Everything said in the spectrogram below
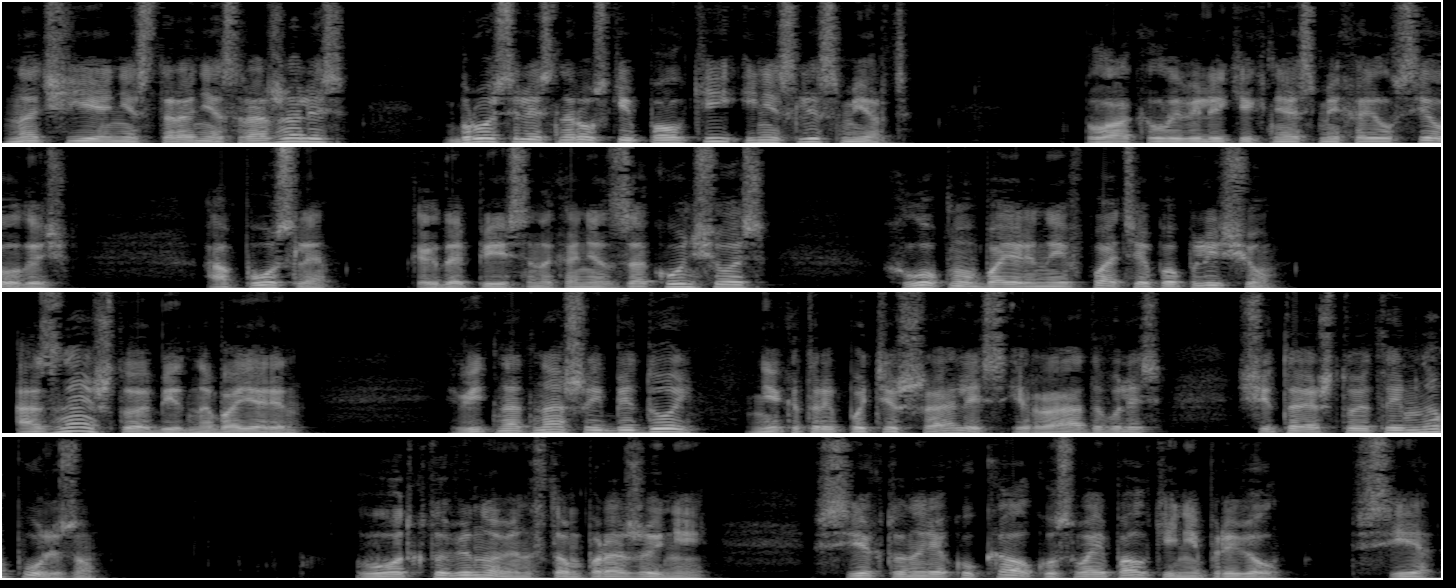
на чьей они стороне сражались, бросились на русские полки и несли смерть. Плакал и великий князь Михаил Всеволодович, а после когда песня наконец закончилась, хлопнул боярина Евпатия по плечу. «А знаешь, что обидно, боярин? Ведь над нашей бедой некоторые потешались и радовались, считая, что это им на пользу. Вот кто виновен в том поражении. Все, кто на реку Калку свои полки не привел, все,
